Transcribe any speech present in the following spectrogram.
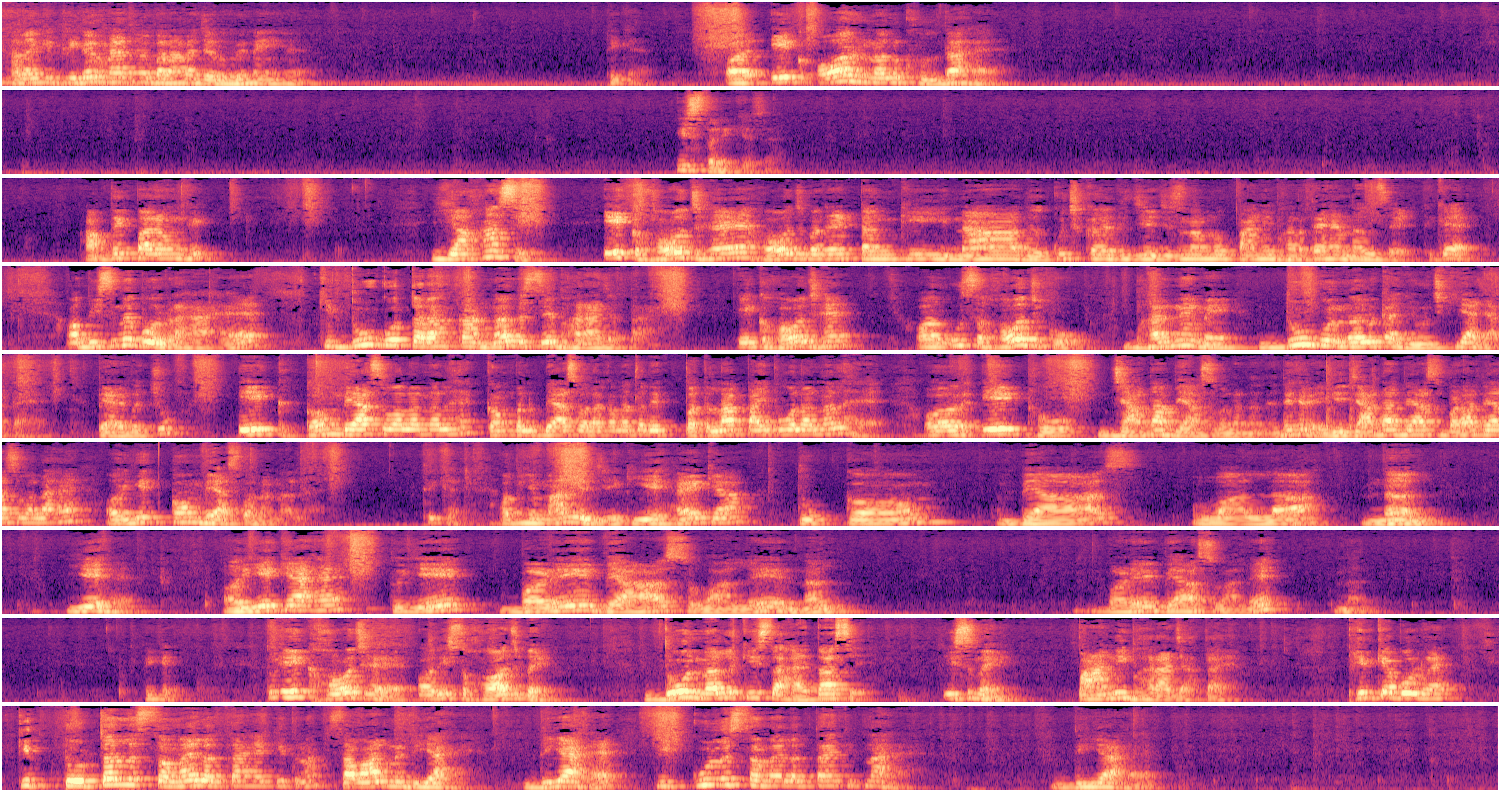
हालाँकि फिगर मैथ में बनाना ज़रूरी नहीं है। ठीक है? और एक और नल खुलता है। इस तरीके से। आप देख पा रहे होंगे। यहाँ से एक हौज है, हौज बने टंकी, नाद, कुछ कह दीजिए, जिसमें हम लोग पानी भरते हैं नल से, ठीक है? अब इसमें बोल रहा है कि दो गो तरह का नल से भरा जाता है। एक हौज है और उस हौज को भरने में दो गो नल का यूज़ किया जाता है। प्यारे बच्चों, एक कम व्यास वाला नल है, कम व्यास वाला का मतलब एक पतला पाइप वाला नल है और एक ठो ज़्यादा व्यास वाला नल है। देख रहे हैं, ये ज़्यादा व्यास बड़ा व्यास वाला है और ये कम व्यास वाला नल है। ठीक है? अब ये मान लीजिए कि ये है क्या? तो कम व्यास वाला नल। ये है। और ये क्या है? तो ये बड़े व्यास वाले नल। बड़े व्यास वाले नल। ठीक है? तो एक हौज है और इस हौज में दो नल की सहायता से इसमें पानी भरा जाता है। फिर क्या बोल रहा है? कि टोटल समय लगता है कितना? सवाल में दिया है। दिया है कि कुल समय लगता है कितना है? दिया है।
